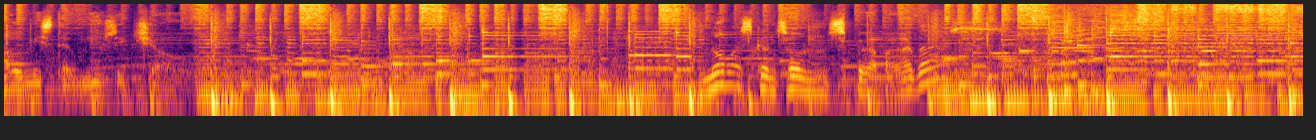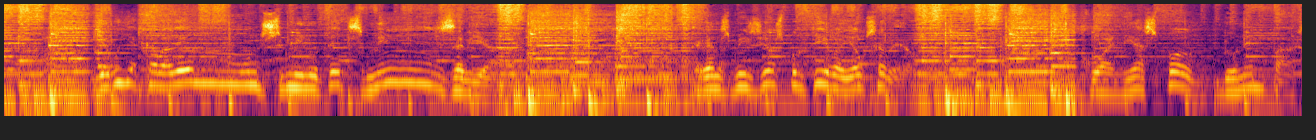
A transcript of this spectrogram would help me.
el Mr. Music Show. Noves cançons preparades i avui acabarem uns minutets més aviat. Transmissió esportiva, ja ho sabeu. Quan hi ha esport, donem pas.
